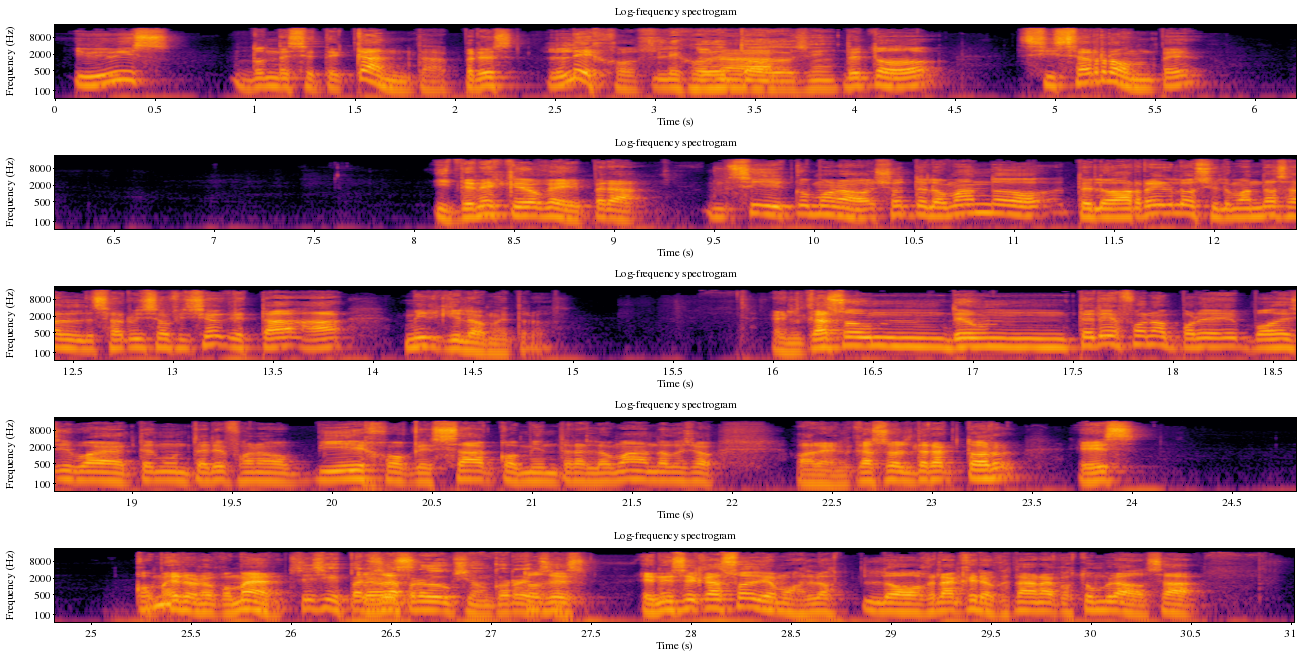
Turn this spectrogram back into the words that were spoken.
y vivís donde se te canta, pero es lejos, Lejos de todo, sí. de todo, si se rompe y tenés que, ok, espera, sí, cómo no, yo te lo mando, te lo arreglo si lo mandás al servicio oficial que está a mil kilómetros. En el caso de un, de un teléfono, por ahí vos decís, bueno, tengo un teléfono viejo que saco mientras lo mando, que yo. Ahora, en el caso del tractor, es comer o no comer. Sí, sí, para Entonces, la producción, correcto. entonces, en ese caso, digamos, los, los granjeros que estaban acostumbrados a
